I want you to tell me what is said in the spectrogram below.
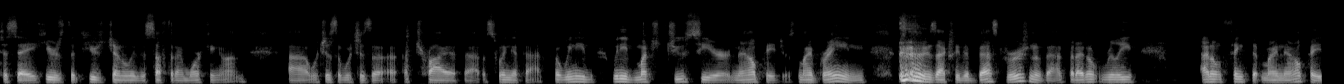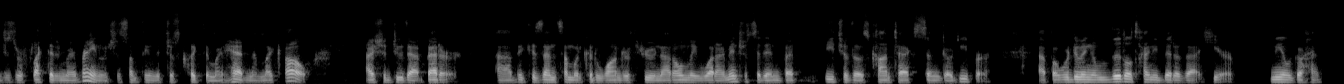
to say, here's the, here's generally the stuff that I'm working on. Uh, which is a, which is a, a try at that, a swing at that. But we need we need much juicier now pages. My brain is actually the best version of that, but I don't really, I don't think that my now page is reflected in my brain, which is something that just clicked in my head, and I'm like, oh, I should do that better. uh, because then someone could wander through not only what I'm interested in, but each of those contexts and go deeper. Uh, but we're doing a little tiny bit of that here. Neil, go ahead.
